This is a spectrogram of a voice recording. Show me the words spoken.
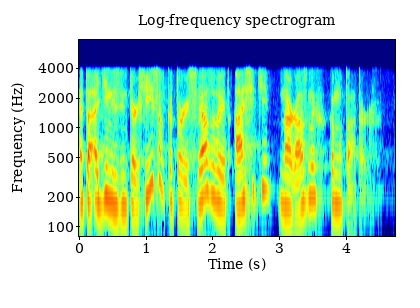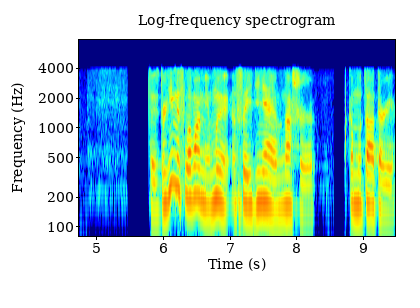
Это один из интерфейсов, который связывает асики на разных коммутаторах. То есть, другими словами, мы соединяем наши коммутаторы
